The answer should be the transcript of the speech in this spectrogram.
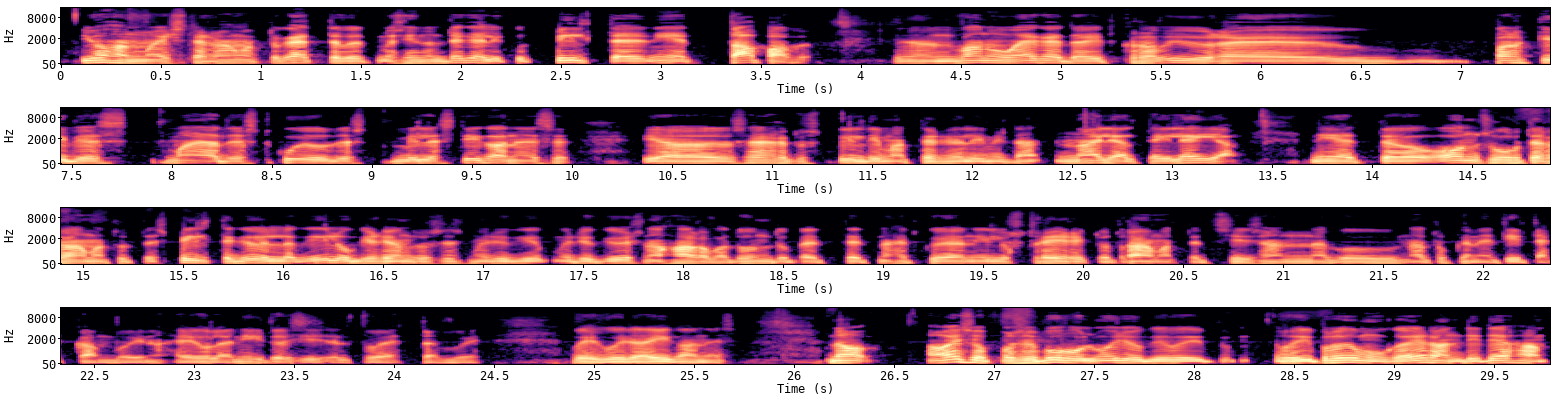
Juhan Maister raamatu kätte võtma, siin on tegelikult pilte nii, et tabab siin on vanu ägedaid gravüüre parkidest, majadest, kujudest, millest iganes ja säärdust pildimaterjali, mida naljalt ei leia. nii et on suurte raamatutes pilte küll, aga ilukirjanduses muidugi, muidugi üsna harva tundub, et, et noh, et kui on illustreeritud raamat, et siis on nagu natukene titekam või noh, ei ole nii tõsiseltvõetav või, või kuida iganes. no Aesopuse puhul muidugi võib, võib rõõmuga erandi teha.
